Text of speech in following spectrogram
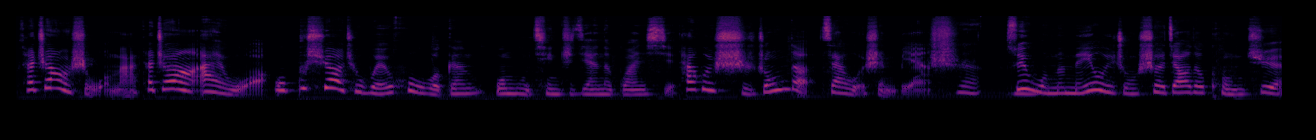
她照样是我妈，她照样爱我，我不需要去维护我跟我母亲之间的关系，她会始终的在我身边。是，所以我们没有一种社交的恐惧，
